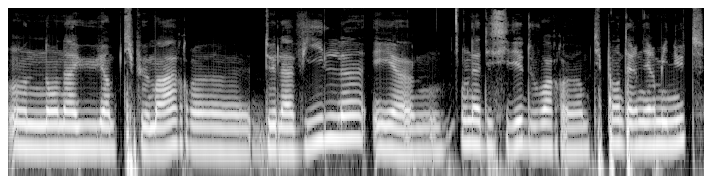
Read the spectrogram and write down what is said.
on en a eu un petit peu marre de la ville et on a décidé de voir un petit peu en dernière minute.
